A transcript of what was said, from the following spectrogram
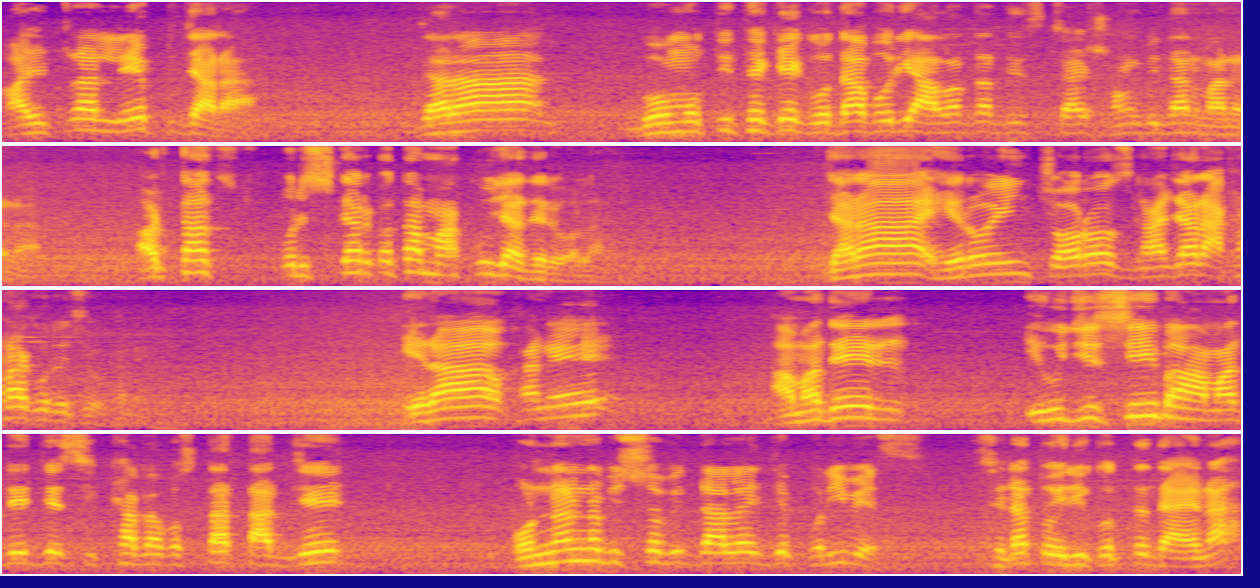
আলট্রা লেফট যারা যারা গোমতী থেকে গোদাবরী আলাদা দেশ চায়, সংবিধান মানে না। অর্থাৎ পরিষ্কার কথা মাকু যাদের বলা। যারা হেরোইন চরস, গাঁজার আখড়া করেছে ওখানে। এরা ওখানে আমাদের ইউজিসি বা আমাদের যে শিক্ষা ব্যবস্থা, তার যে অন্যান্য বিশ্ববিদ্যালয়ের যে পরিবেশ, সেটা তৈরি করতে দেয় না।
